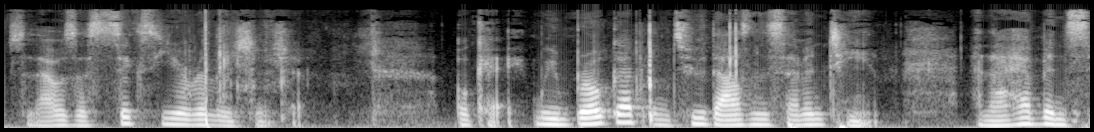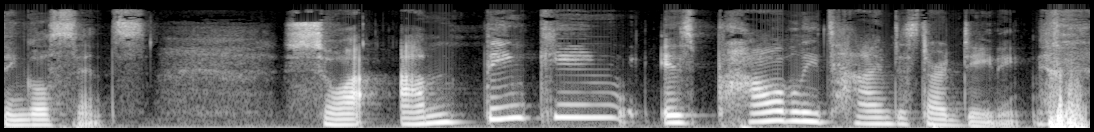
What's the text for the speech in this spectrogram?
So that was a six year relationship. Okay, we broke up in 2017, and I have been single since. So I, am thinking it's probably time to start dating.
